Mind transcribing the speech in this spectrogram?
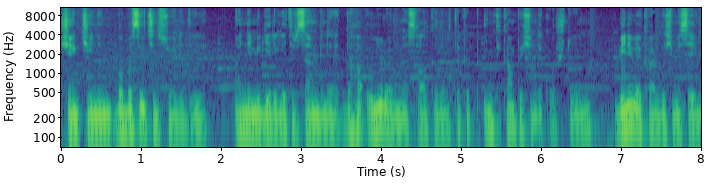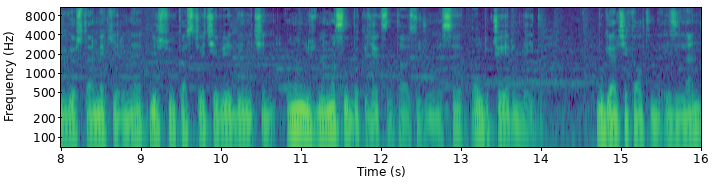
Shang-Chi'nin babası için söylediği annemi geri getirsem bile daha ölür ölmez halkaları takıp intikam peşinde koştuğum, beni ve kardeşime sevgi göstermek yerine bir suikastçıya çevirdiğin için onun yüzüne nasıl bakacaksın tarzı cümlesi oldukça yerindeydi. Bu gerçek altında ezilen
